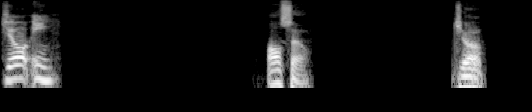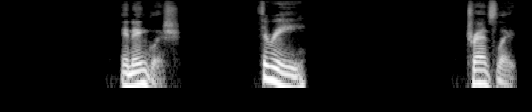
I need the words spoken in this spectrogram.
Joey. Also. Job. In English. 3. Translate.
